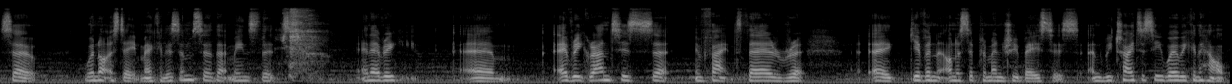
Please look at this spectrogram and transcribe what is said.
So, we're not a state mechanism, so that means that every um, every grant is, uh, in fact, they're uh, given on a supplementary basis, and we try to see where we can help.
